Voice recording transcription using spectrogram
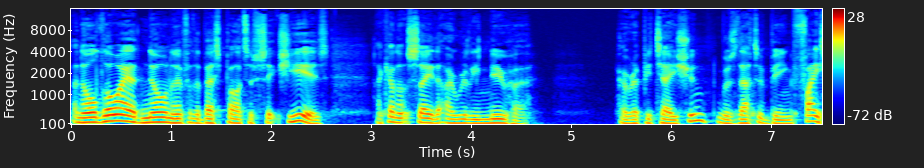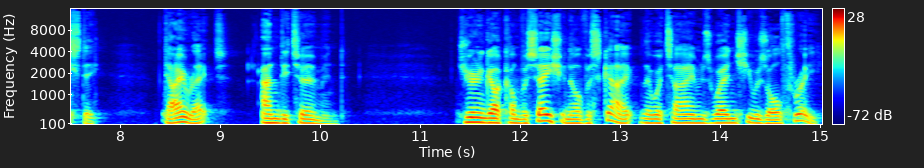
and although I had known her for the best part of six years, I cannot say that I really knew her. Her reputation was that of being feisty, direct, and determined. During our conversation over Skype, there were times when she was all three,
